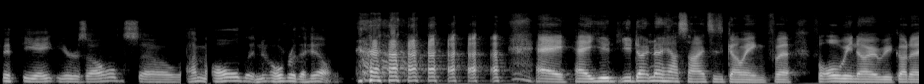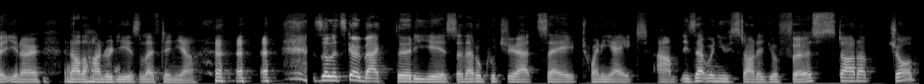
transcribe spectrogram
58 years old, so I'm old and over the hill. hey, hey, you you don't know how science is going. For for all we know, we've got a you know another hundred years left in you. so let's go back thirty years. So that'll put you at say twenty eight. Um, is that when you started your first startup job?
